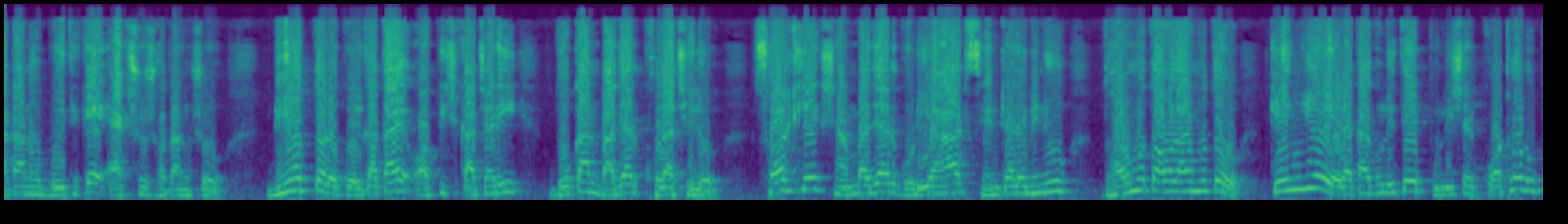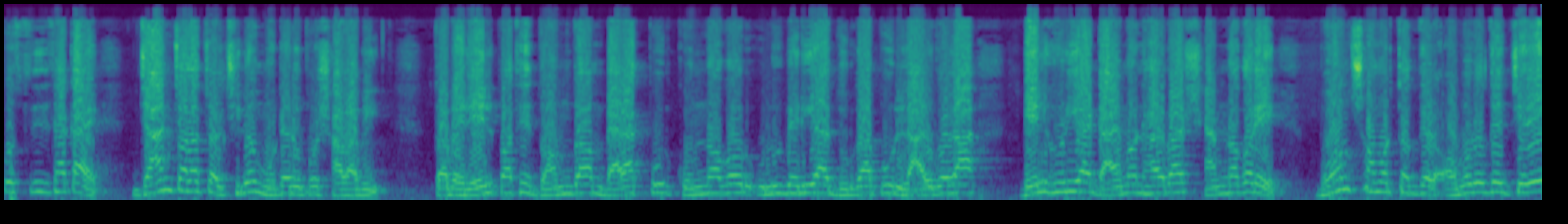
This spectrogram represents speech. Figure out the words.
আটানব্বই থেকে একশো শতাংশ। বৃহত্তর কলকাতায় অফিস কাচারি, দোকান বাজার খোলা ছিল। সল্টলেক, শ্যামবাজার, গড়িয়াহাট, সেন্ট্রাল এভিনিউ, ধর্মতলার মতো কেন্দ্রীয় এলাকাগুলিতে পুলিশের কঠোর উপস্থিতি থাকায় যান চলাচল ছিল মোটের উপর স্বাভাবিক। তবে রেলপথে দমদম, ব্যারাকপুর, কোন্নগর, উলুবেড়িয়া, দুর্গাপুর, লালগোলা, বেলঘড়িয়া, ডায়মন্ড হারবার, শ্যামনগরে বন্ধ সমর্থকদের অবরোধের জেরে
